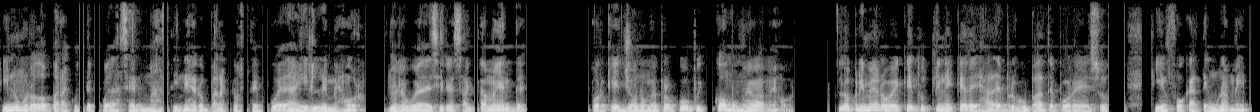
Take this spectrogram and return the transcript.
y número dos para que usted pueda hacer más dinero, para que usted pueda irle mejor. Yo le voy a decir exactamente por qué yo no me preocupo y cómo me va mejor. Lo primero es que tú tienes que dejar de preocuparte por eso y enfocarte en una meta.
